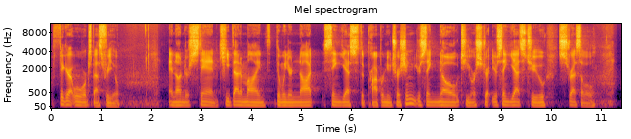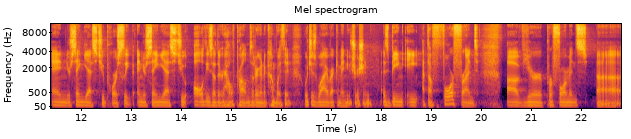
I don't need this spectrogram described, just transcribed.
Figure out what works best for you and understand, keep that in mind that when you're not saying yes to the proper nutrition, you're saying no to your stress, you're saying yes to stress level and you're saying yes to poor sleep and you're saying yes to all these other health problems that are going to come with it which is why i recommend nutrition as being a, at the forefront of your performance uh,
